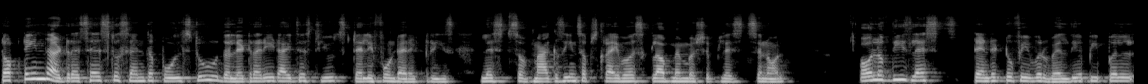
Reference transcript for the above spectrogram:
to obtain the addresses to send the polls to, the Literary Digest used telephone directories, lists of magazine subscribers, club membership lists, and all. All of these lists tended to favor wealthier people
